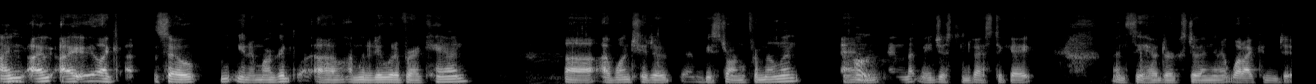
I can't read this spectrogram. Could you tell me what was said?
I, I i like so you know margaret uh, i'm going to do whatever i can uh, i want you to be strong for a moment and, Oh. and let me just investigate and see how dirk's doing and what i can do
